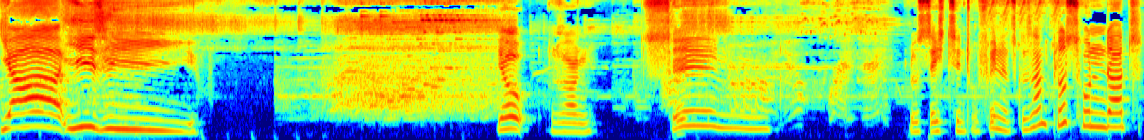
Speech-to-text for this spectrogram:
ja, easy. Jo, Rang 10. Plus 16 Trophäen insgesamt. Plus 100.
